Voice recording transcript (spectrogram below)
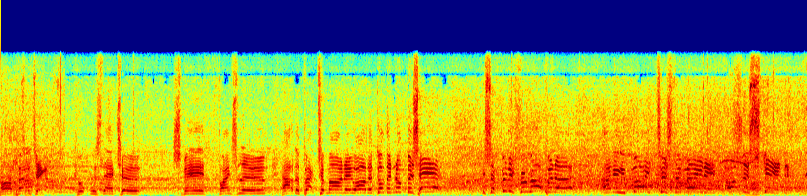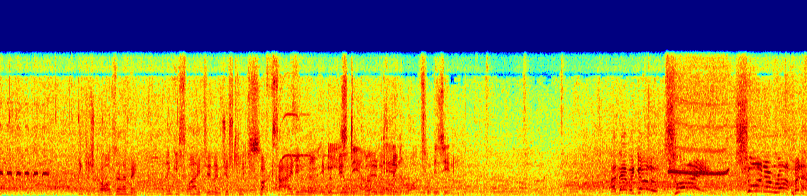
Oh, penalty. Cook was there too. Smith finds Lou, out of the back to Manu. Oh, they've got the numbers here. It's a finish for Rapana, and he might just have made it on the skid. I think he scores there, mate. I think he slides in and just keeps his backside in the, in the He's field down play, doesn't he? and the right foot is in. And there we go. Try. Sean Rapana.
